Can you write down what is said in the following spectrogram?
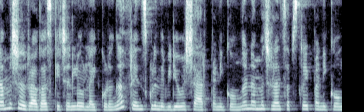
நம்ம சேனல் ராகாஸ் கிச்சனில் ஒரு லைக் கொடுங்க. ஃப்ரெண்ட்ஸ் கூட இந்த வீடியோவை ஷேர் பண்ணிக்கோங்க. நம்ம சேனல் சப்ஸ்கிரைப் பண்ணிக்கோங்க.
